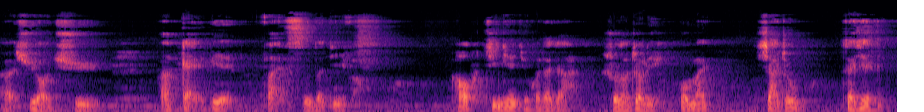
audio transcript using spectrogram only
啊，需要去啊改变、反思的地方。好，今天就和大家。说到这里，我们下周再见。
